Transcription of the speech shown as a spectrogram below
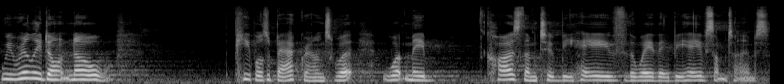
we really don't know people's backgrounds, what, what may cause them to behave the way they behave sometimes.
